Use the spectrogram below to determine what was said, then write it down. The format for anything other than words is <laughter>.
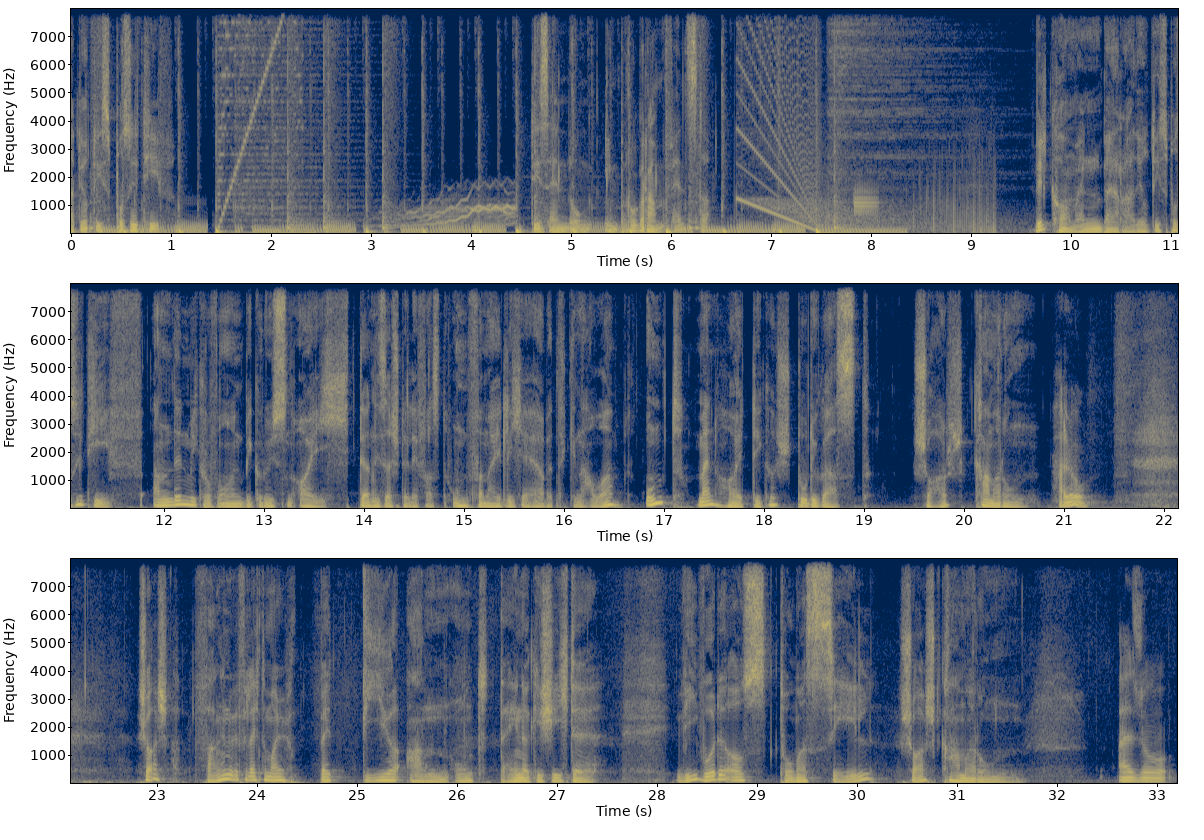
Radiodispositiv. Die Sendung im Programmfenster. Willkommen bei Radiodispositiv. An den Mikrofonen begrüßen euch der an dieser Stelle fast unvermeidliche Herbert Gnauer und mein heutiger Studiogast, Georges Kamerun. Hallo. Georges, fangen wir vielleicht einmal bei dir an und deiner Geschichte. Wie wurde aus Thomas Seel Georges Kamerun? Also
